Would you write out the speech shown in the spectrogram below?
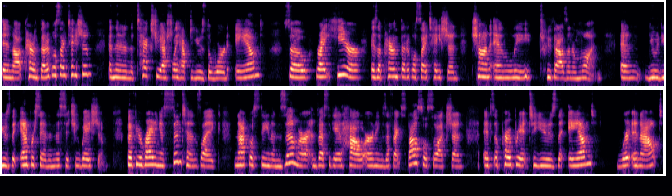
in a parenthetical citation. And then in the text, you actually have to use the word and. So right here is a parenthetical citation, Chun and Lee 2001. And you would use the ampersand in this situation. But if you're writing a sentence like Nakostin and Zimmer investigated how earnings affect spousal selection, it's appropriate to use the and written out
